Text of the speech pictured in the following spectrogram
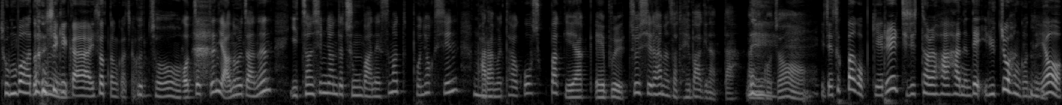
존버하던 시기가 있었던 거죠. 그렇죠. 어쨌든 야놀자는 2010년대 중반에 스마트폰 혁신 음. 바람을 타고 숙박 예약 앱을 출시를 하면서 대박이 났다라는 네. 거죠. 이제 숙박업계를 디지털화하는데 일조한 건데요.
